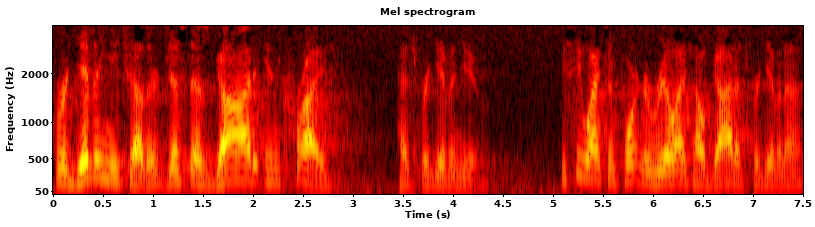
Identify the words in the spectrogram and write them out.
Forgiving each other just as God in Christ has forgiven you. You see why it's important to realize how God has forgiven us?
